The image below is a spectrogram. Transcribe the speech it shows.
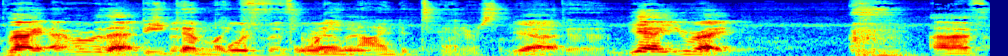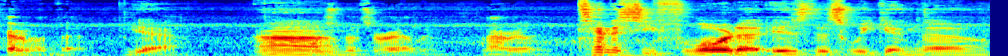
Right, I remember that. beat Sp- them like poor Spencer Rattler. forty nine to ten or something Yeah, like that. yeah, you're right. uh, I forgot about that. Yeah. Um, Spencer Rattler. Not really. Tennessee, Florida is this weekend though.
